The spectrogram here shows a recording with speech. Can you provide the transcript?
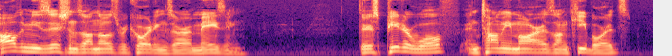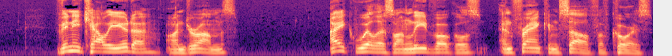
All the musicians on those recordings are amazing. There's Peter Wolf and Tommy Mars on keyboards, Vinnie Colaiuta on drums, Ike Willis on lead vocals, and Frank himself, of course,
